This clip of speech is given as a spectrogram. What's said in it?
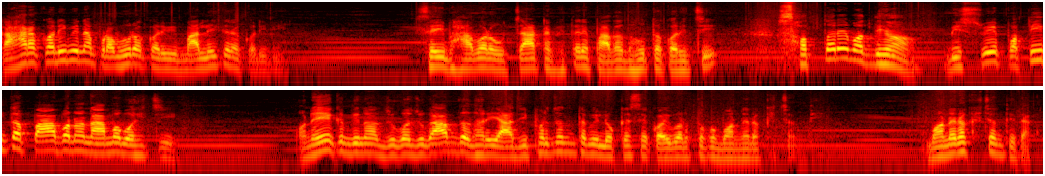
କାହାର କରିବି ନା ପ୍ରଭୁର କରିବି ମାଲିକର କରିବି। ସେଇ ଭାବର ଉଚ୍ଚାଟ ଭିତରେ ପାଦ ଧୌତ କରିଛି। ସତରେ ମଧ୍ୟ ବିଶ୍ୱେ ପତିତ ପାବନ ନାମ ବହିଛି। ଅନେକ ଦିନ ଯୁଗ ଯୁଗାବ୍ଦ ଧରି ଆଜି ପର୍ଯ୍ୟନ୍ତ ବି ଲୋକେ ସେ କୈବର୍ତ୍ତକୁ ମନେ ରଖିଛନ୍ତି। ମନେ ରଖିଛନ୍ତି ତାକୁ।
